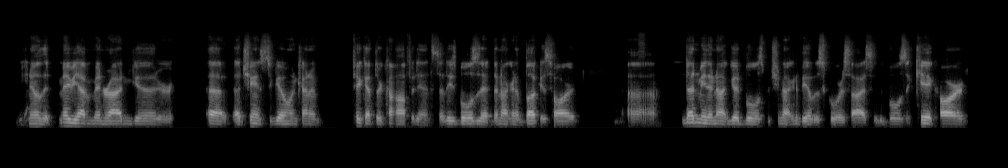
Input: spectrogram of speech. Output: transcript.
you know, that maybe haven't been riding good or uh, a chance to go and kind of pick up their confidence. So these bulls, that they're not going to buck as hard. Uh, doesn't mean they're not good bulls, but you're not going to be able to score as high. So the bulls that kick hard,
